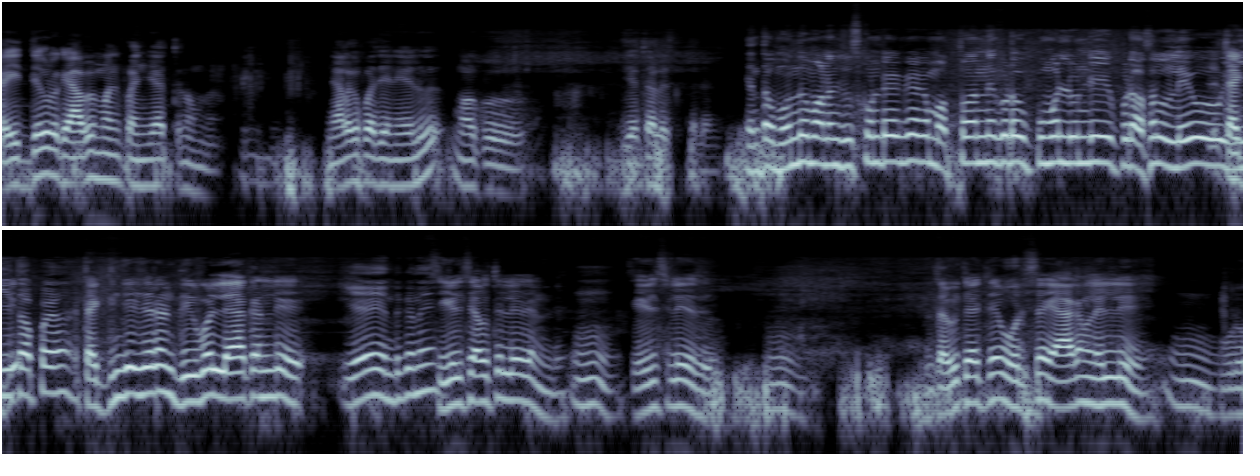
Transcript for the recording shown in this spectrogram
రైతు దగ్గర ఒక యాభై మంది పని చేస్తున్నాం మేము. నెలకు పదిహేను ఏళ్ళు మాకు జీతాలు ఇస్తారండి. ఇంతకు ముందు మనం చూసుకుంటే మొత్తం అన్ని కూడా ఉప్పు మళ్ళీ ఉండి ఇప్పుడు అసలు లేవు తప్ప. తగ్గించేసారండి దిగుబడి లేకండి. ఏ ఎందుకని? సేల్స్ అవుతే లేదండి. సేల్స్ లేదు. ఉమ్, తవ్వితే అయితే వరుస యాగం వెళ్ళి. ఇప్పుడు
